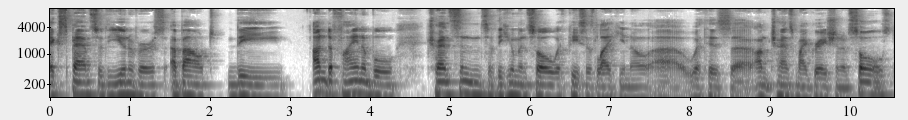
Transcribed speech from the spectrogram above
expanse of the universe about the undefinable transcendence of the human soul with pieces like you know uh, with his uh, on transmigration of souls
